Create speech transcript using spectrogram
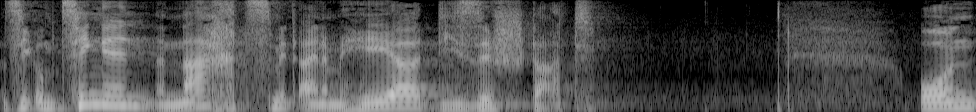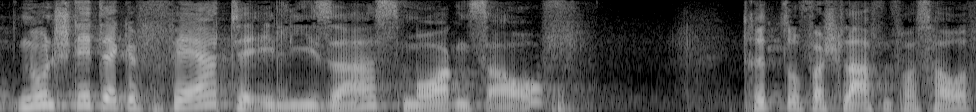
sie umzingeln nachts mit einem Heer diese Stadt. Und nun steht der Gefährte Elisas morgens auf, tritt so verschlafen vors Haus,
